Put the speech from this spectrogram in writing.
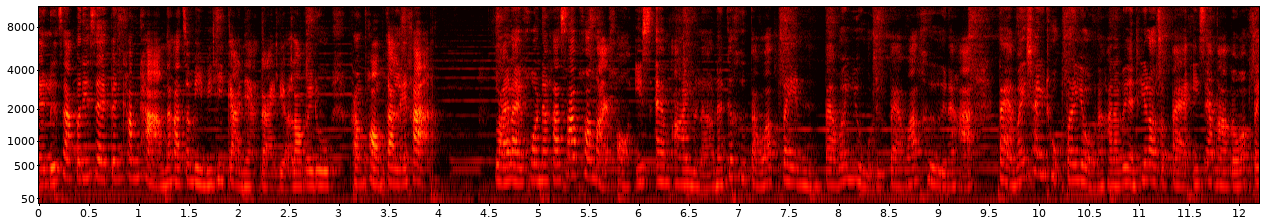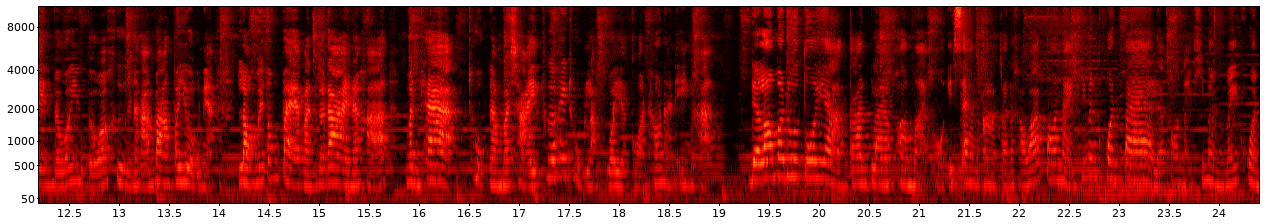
ธ หรือจากปฏิเสธเป็นคำถามนะคะ จะมีวิธีการอย่างไร เดี๋ยวเราไปดูพร้อม ๆ กันเลยค่ะ หลายๆ คนนะคะ ทราบความหมายของ is am are อยู่แล้วนั่นก็คือแปลว่าเป็น แปลว่าอยู่หรือแปลว่าคือนะคะ แต่ไม่ใช่ทุกประโยคนะคะนักเรียนที่เราจะแปล is am are แปลว่าเป็นแปลว่าอยู่แปลว่าคือนะคะ บางประโยคเนี่ยเราไม่ต้องแปลมันก็ได้นะคะ มันแค่ถูกนำมาใช้เพื่อให้ถูกหลักไวยากรณ์เท่านั้นเองค่ะ เดี๋ยวเรามาดูตัวอย่างการแปลความหมายของ is am are กันนะคะ ว่าตอนไหนที่มันควรแปลและตอนไหนที่มันไม่ควร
